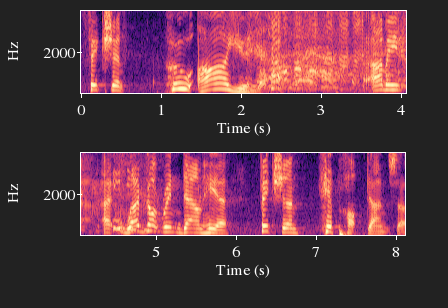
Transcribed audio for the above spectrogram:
Fik-Shun, who are you? I mean, uh, I, well, I've got written down here, Fik-Shun, hip hop dancer.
